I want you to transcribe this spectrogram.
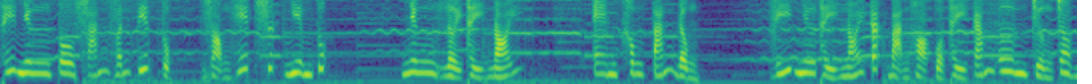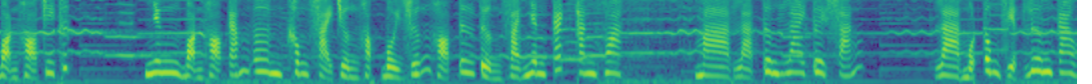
Thế nhưng tô sán vẫn tiếp tục, giọng hết sức nghiêm túc nhưng lời thầy nói, em không tán đồng. Ví như thầy nói các bạn họ của thầy cảm ơn trường cho bọn họ tri thức. Nhưng bọn họ cảm ơn không phải trường học bồi dưỡng họ tư tưởng và nhân cách thăng hoa, mà là tương lai tươi sáng, là một công việc lương cao,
